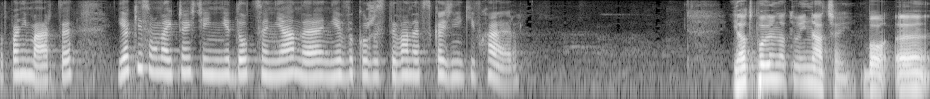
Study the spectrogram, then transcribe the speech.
od Pani Marty. Jakie są najczęściej niedoceniane, niewykorzystywane wskaźniki w HR? Ja odpowiem na to inaczej, bo e,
